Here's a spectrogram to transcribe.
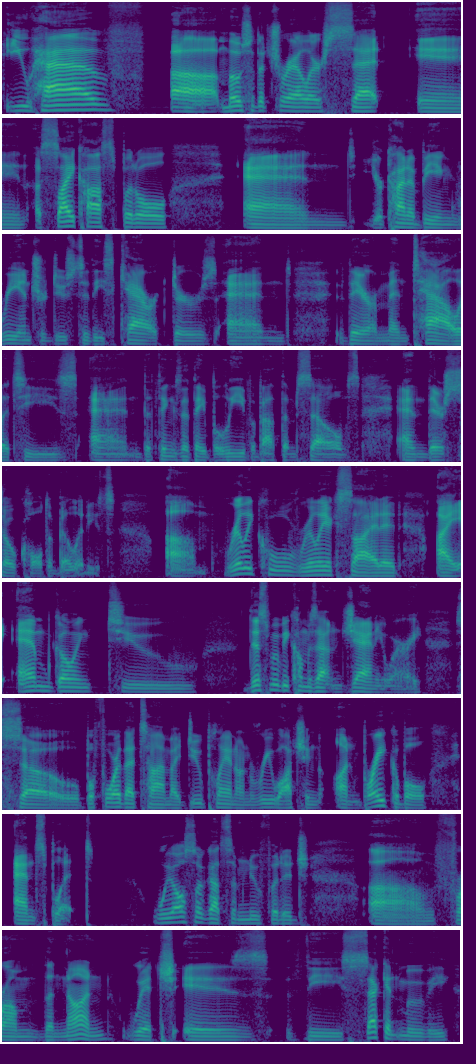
you have uh, most of the trailer set in a psych hospital and you're kind of being reintroduced to these characters and their mentalities and the things that they believe about themselves and their so-called abilities. Um, really cool, really excited. I am going to. This movie comes out in January, so before that time, I do plan on rewatching Unbreakable and Split. We also got some new footage um, from The Nun, which is the second movie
